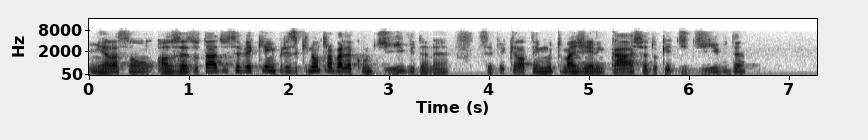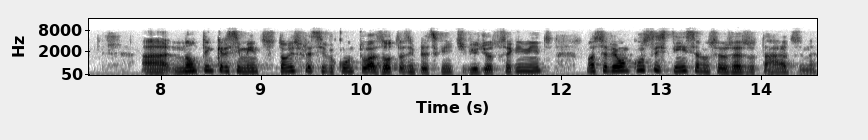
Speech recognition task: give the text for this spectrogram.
em relação aos resultados, você vê que a empresa que não trabalha com dívida, né? Você vê que ela tem muito mais dinheiro em caixa do que de dívida. Uh, não tem crescimento tão expressivo quanto as outras empresas que a gente viu de outros segmentos, mas você vê uma consistência nos seus resultados, né?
